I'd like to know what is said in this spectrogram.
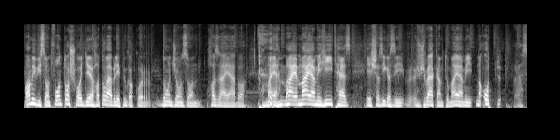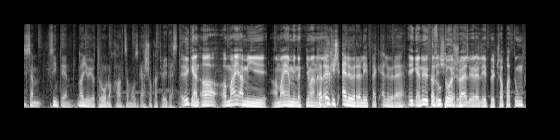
Ami viszont fontos, hogy ha tovább lépünk, akkor Don Johnson hazájába, a Miami, Miami Heathez, és az igazi Welcome to Miami, na ott azt hiszem szintén nagyon jó trónok harca mozgásokat végeztek. Igen, a, a Miami, a Miami-nak nyilván Tehát a leg... ők is előre lépnek, előre. Igen, ők az utolsó sikerült. előrelépő csapatunk.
